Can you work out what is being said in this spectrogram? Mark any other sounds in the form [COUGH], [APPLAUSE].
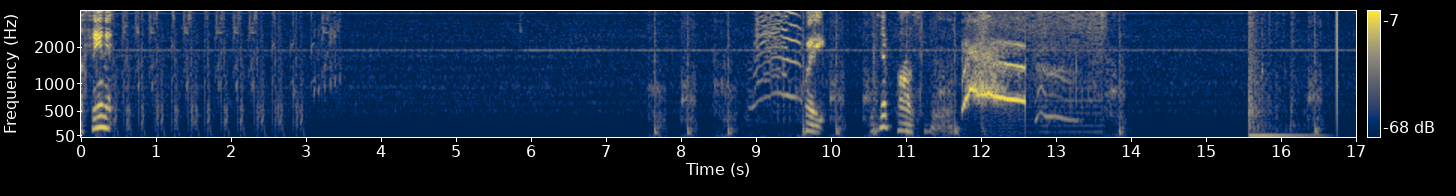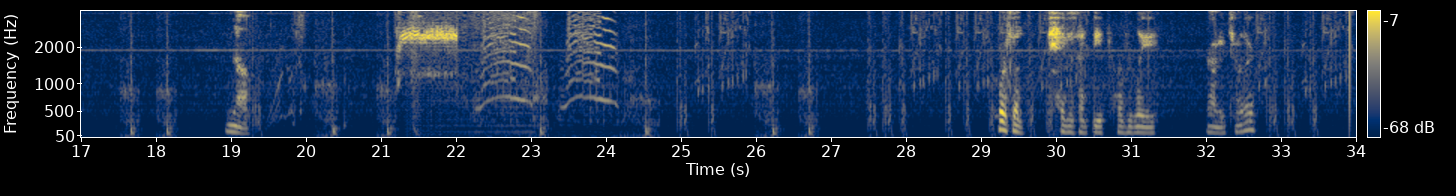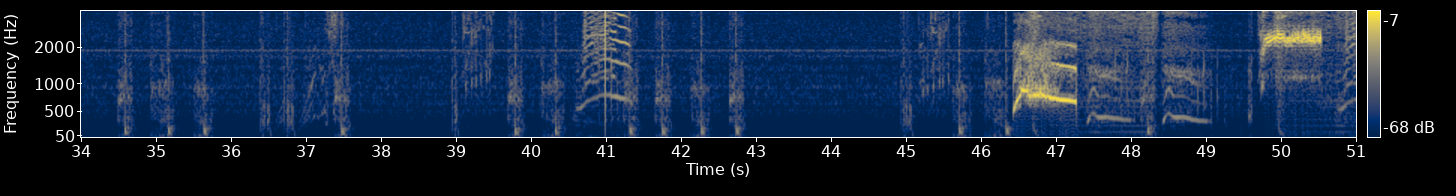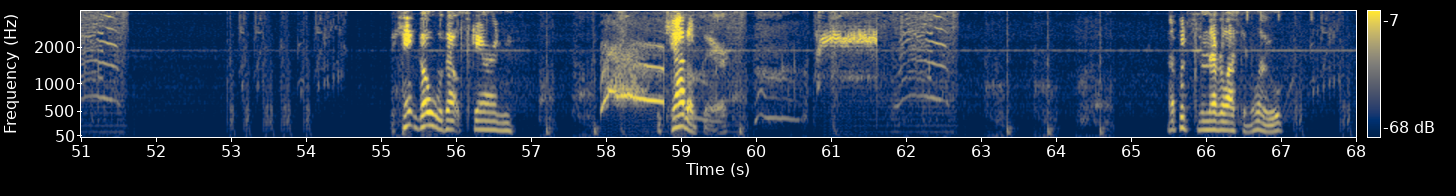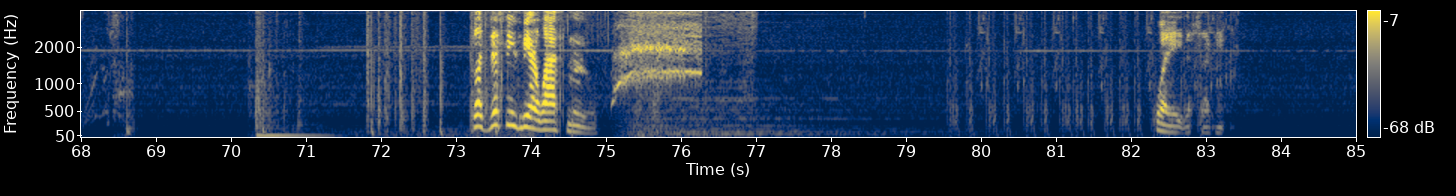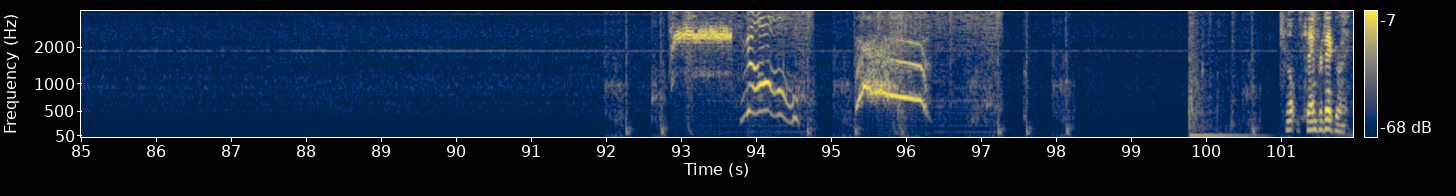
Not seen it. Wait, is it possible? No. Of course, the hedges have to be perfectly around each other. You can't go without scaring the cat up there. That puts an everlasting loop. Like this needs to be our last move. Wait a second. Nope, same predicament.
